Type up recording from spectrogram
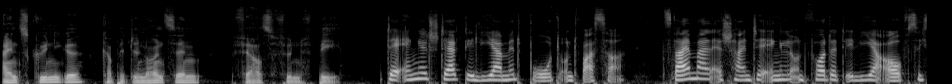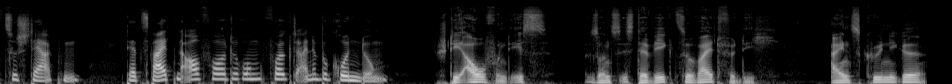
1 Könige, Kapitel 19, Vers 5b. Der Engel stärkt Elia mit Brot und Wasser. Zweimal erscheint der Engel und fordert Elia auf, sich zu stärken. Der zweiten Aufforderung folgt eine Begründung. Steh auf und iss, sonst ist der Weg zu weit für dich. 1 Könige,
